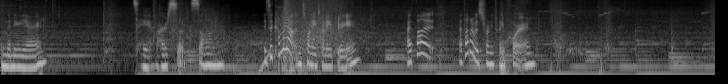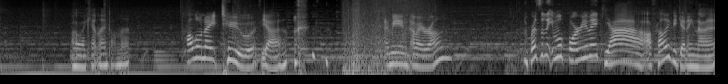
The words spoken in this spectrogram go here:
in the new year. Save our Silksong. Is it coming out in 2023? I thought I thought it was 2024. Oh, I can't land on that. Hollow Knight 2. Yeah. I mean, am I wrong? Resident Evil 4 remake? Yeah, I'll probably be getting that.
